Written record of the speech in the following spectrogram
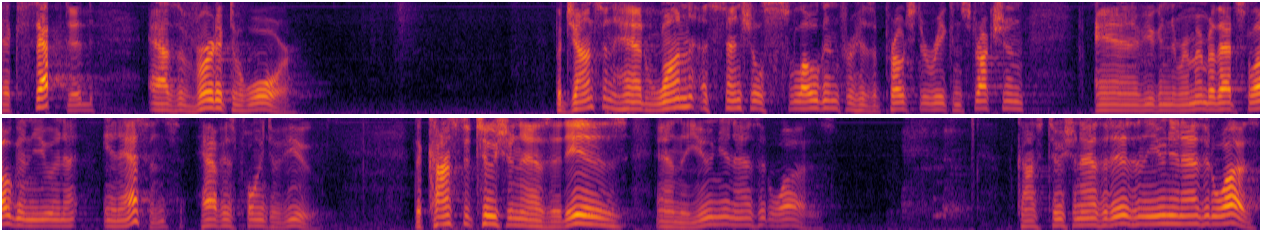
accepted as a verdict of war. But Johnson had one essential slogan for his approach to Reconstruction, and if you can remember that slogan, you, in, in essence, have his point of view. The Constitution as it is, and the Union as it was. The Constitution as it is and the Union as it was.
